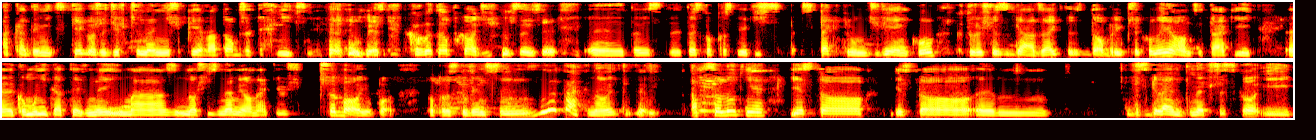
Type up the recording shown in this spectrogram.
akademickiego, że dziewczyna nie śpiewa dobrze technicznie. Wiesz, kogo to obchodzi? W sensie e, to jest, to jest po prostu jakiś spektrum dźwięku, który się zgadza i który jest dobry i przekonujący, tak? I e, komunikatywny i ma, nosi znamiona jakiegoś przeboju po, po prostu, więc no tak, no absolutnie jest to, jest to um, względne wszystko i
